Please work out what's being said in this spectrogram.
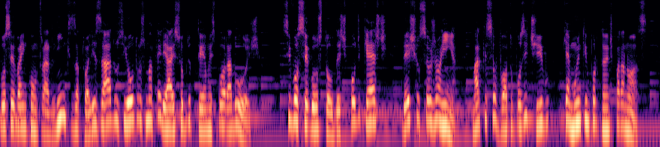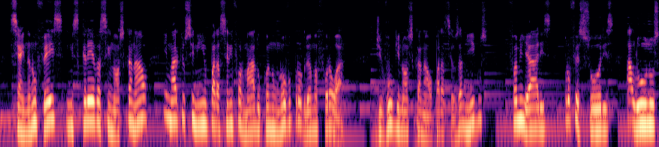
você vai encontrar links atualizados e outros materiais sobre o tema explorado hoje. Se você gostou deste podcast, deixe o seu joinha, marque seu voto positivo, que é muito importante para nós. Se ainda não fez, inscreva-se em nosso canal e marque o sininho para ser informado quando um novo programa for ao ar. Divulgue nosso canal para seus amigos, familiares, professores, alunos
